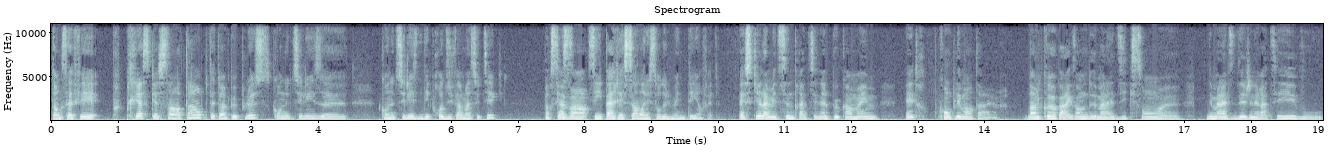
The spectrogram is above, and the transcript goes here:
Donc ça fait presque 100 ans, peut-être un peu plus, qu'on utilise, euh, qu'on utilise des produits pharmaceutiques. Parce qu'avant. C'est hyper récent dans l'histoire de l'humanité, en fait. Est-ce que la médecine traditionnelle peut quand même être complémentaire? Dans le cas, par exemple, de maladies qui sont euh, des maladies dégénératives ou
